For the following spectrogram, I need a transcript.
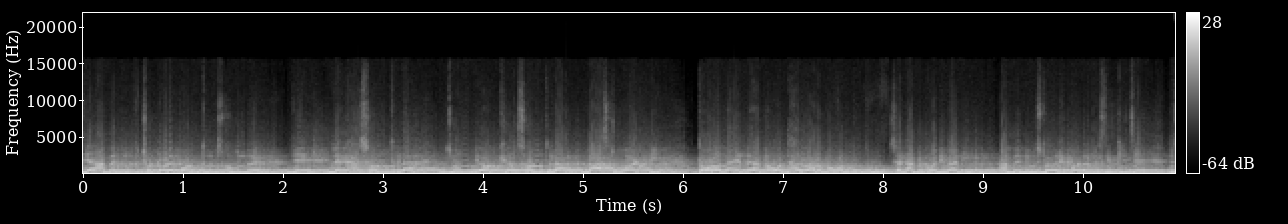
ଯେ ଆମେ ଯେଉଁ ଛୋଟବେଳେ ପଢ଼ୁଥିଲୁ ସ୍କୁଲରେ ଯେ ଲେଖା ସରୁଥିଲା ଯେଉଁଠି ଅକ୍ଷର ସରୁଥିଲା ଲାଷ୍ଟ ୱାର୍ଡ଼ଟି ତଳ ଲାଇନ୍ରେ ଆମେ ଅଧାରୁ ଆରମ୍ଭ କରିଦେଉଥିଲୁ ସେଟା ଆମେ କରିବାନି ଆମେ ନ୍ୟୁଜ୍ ପେପର ରିପୋର୍ଟରେ ବି ଶିଖିଛେ ଯେ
